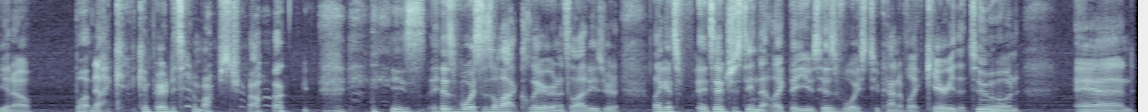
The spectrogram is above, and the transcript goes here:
you know, but No. like compared to Tim Armstrong, he's his voice is a lot clearer and it's a lot easier to like. It's it's interesting that like they use his voice to kind of like carry the tune, and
